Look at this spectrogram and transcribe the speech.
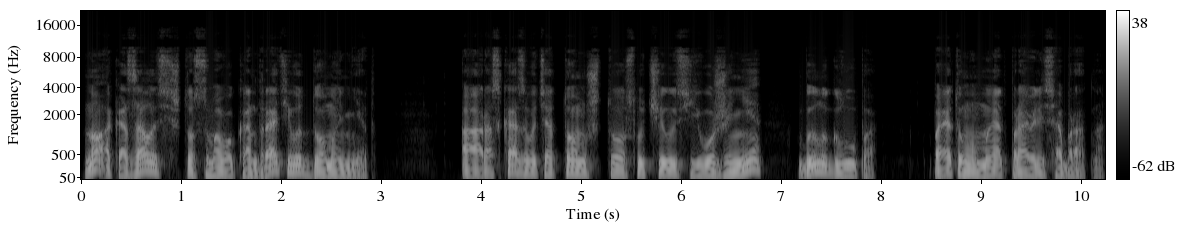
но оказалось, что самого Кондратьева дома нет. А рассказывать о том, что случилось его жене, было глупо, поэтому мы отправились обратно.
